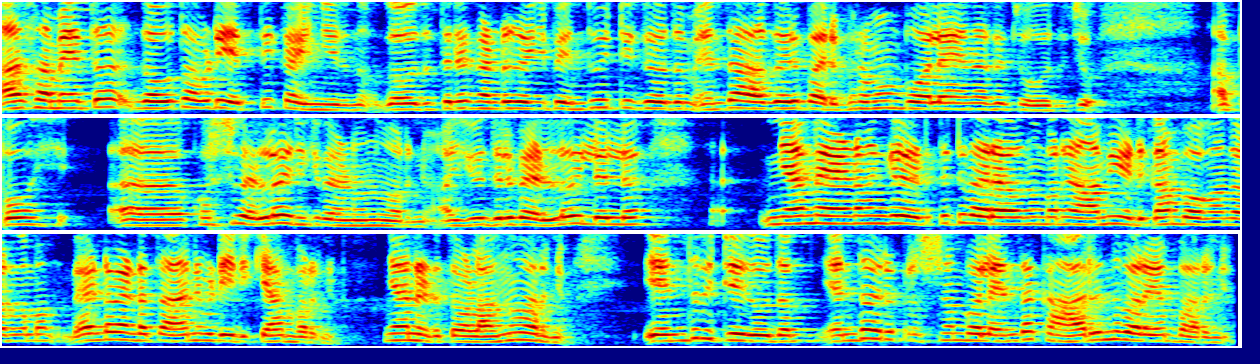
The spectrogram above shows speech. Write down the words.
ആ സമയത്ത് ഗൗതം അവിടെ എത്തിക്കഴിഞ്ഞിരുന്നു. ഗൗതത്തിനെ കണ്ടു കഴിഞ്ഞപ്പോൾ എന്തു പറ്റി ഗൗതം? എന്താ ആകെ ഒരു പരിഭ്രമം പോലെ? എന്നൊക്കെ ചോദിച്ചു. അപ്പോൾ കുറച്ച് വെള്ളം എനിക്ക് വേണമെന്ന് പറഞ്ഞു. അയ്യോ ഇതിൽ വെള്ളം ഇല്ലല്ലോ. ഞാൻ വേണമെങ്കിൽ എടുത്തിട്ട് വരാമെന്ന് പറഞ്ഞ് ആമി എടുക്കാൻ പോകാൻ തുടങ്ങുമ്പോൾ വേണ്ട വേണ്ട താൻ ഇവിടെ ഇരിക്കാൻ പറഞ്ഞു. ഞാൻ എടുത്തോളാം എന്ന് പറഞ്ഞു. എന്ത് പറ്റിയ ഗൗതം? എന്താ ഒരു പ്രശ്നം പോലെ? എന്താ കാരെന്ന് പറയാൻ പറഞ്ഞു.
